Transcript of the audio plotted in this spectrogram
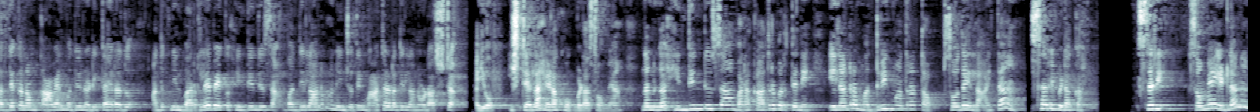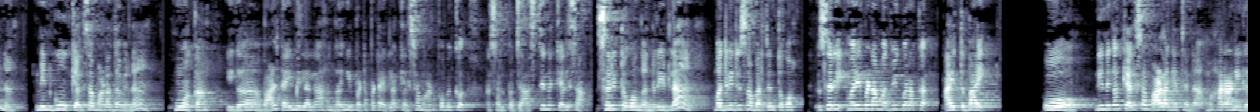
ಸದ್ಯಕ್ಕೆ ನಮ್ಮ ಕಾವ್ಯನ ಮದ್ವೆ ನಡೀತಾ ಇರೋದು. ಅದಕ್ಕೆ ನೀನು ಬರಲೇಬೇಕು ಹಿಂದಿನ ದಿವಸ. ಬಂದಿಲ್ಲ ಅಂದ್ರೆ ನಿನ್ನ ಜೊತೆ ಮಾತಾಡೋದಿಲ್ಲ ನೋಡು ಅಷ್ಟ. ಅಯ್ಯೋ, ಇಷ್ಟೆಲ್ಲ ಹೇಳಕ್ ಹೋಗ್ಬೇಡ ಸೌಮ್ಯ. ನನಗೆ ಹಿಂದಿನ ದಿವಸ ಬರಕಾದ್ರೆ ಬರ್ತೇನೆ. ಇಲ್ಲಾಂದ್ರೆ ಮದ್ವೆಗೆ ಮಾತ್ರ ತಪ್ಪಿಸೋದೇ ಇಲ್ಲ, ಆಯ್ತಾ? ಸರಿ ಬಿಡಕ್ಕ. ಸರಿ, ಸೌಮ್ಯ ಇಡ್ಲಾ ನಾನು ನಿನ್ಗೂ ಕೆಲಸ ಮಾಡೋದವನ ಹ್ಞೂ ಅಕ್ಕ, ಈಗ ಭಾಳ ಟೈಮ್ ಇಲ್ಲಲ್ಲ, ಹಂಗಾಗಿ ಪಟ ಪಟ ಎಲ್ಲ ಕೆಲಸ ಮಾಡ್ಕೋಬೇಕು. ಸ್ವಲ್ಪ ಜಾಸ್ತಿನ ಕೆಲಸ. ಸರಿ ತಗೊಂಗಂದ್ರೆ ಇಡ್ಲಾ? ಮದ್ವೆ ದಿವಸ ಬರ್ತೇನೆ ತಗೋ. ಸರಿ, ಮರಿಬೇಡ ಮದ್ವೆ ಬರಕ ಆಯ್ತು ಬಾಯ್ ಓ, ನಿನಗ ಕೆಲಸ ಭಾಳ ಆಗೈತನ ಮಹಾರಾಣಿಗ?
